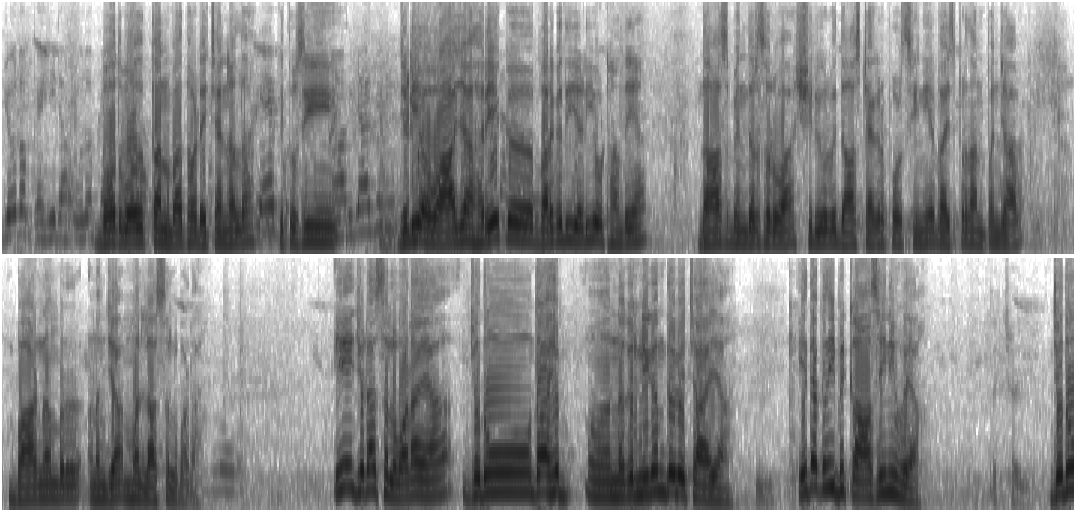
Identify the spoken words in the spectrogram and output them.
ਜਦੋਂ ਕਹੀਦਾ ਉਦੋਂ ਬਹੁਤ ਬਹੁਤ ਧੰਨਵਾਦ ਤੁਹਾਡੇ ਚੈਨਲ ਦਾ ਕਿ ਤੁਸੀਂ ਜਿਹੜੀ ਆਵਾਜ਼ ਆ ਹਰੇਕ ਵਰਗ ਦੀ ਜਿਹੜੀ ਉਹ ਉਠਾਉਂਦੇ ਆ। ਦਾਸ ਬਿੰਦਰ ਸਰਵਾ Shri Gurdas tiger force senior vice ਪ੍ਰਧਾਨ ਪੰਜਾਬ। ਵਾਰਡ ਨੰਬਰ 49 ਮਹੱਲਾ ਸਲਵਾੜਾ। ਇਹ ਜਿਹੜਾ ਸਲਵਾੜਾ ਆ ਜਦੋਂ ਦਾ ਇਹ ਅ, ਨਗਰ ਨਿਗਮ ਦੇ ਵਿੱਚ ਆਇਆ ਇਹਦਾ ਕਦੀ ਵਿਕਾਸ ਹੀ ਨਹੀਂ ਹੋਇਆ। ਅੱਛਾ ਜੀ। ਜਦੋਂ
